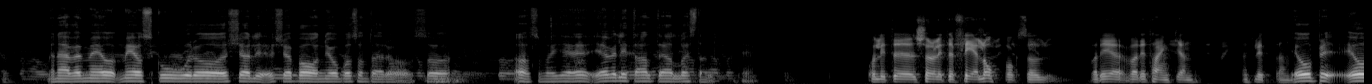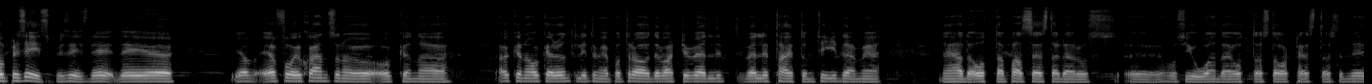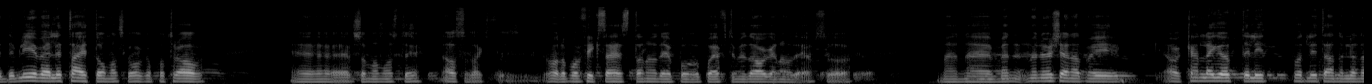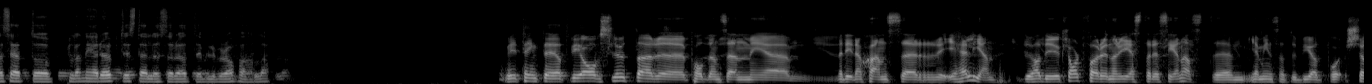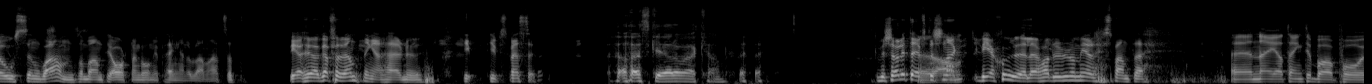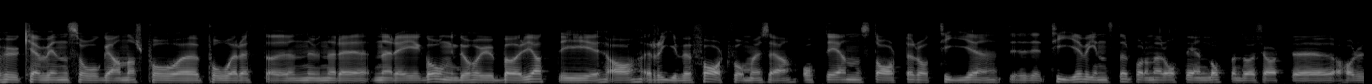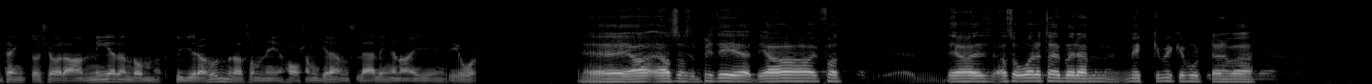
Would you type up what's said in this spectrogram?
men även med, med och skor och kör, kör banjobb och sånt där och så ja som sagt jag, jag är väl lite allt i allo i stallet. Och lite, köra lite fler lopp också. Var det, var det tanken med flytten? Jo, pre, jo precis, precis. Det, det är ju jag, jag får ju chansen att, att kunna, att kunna åka runt lite mer på trav. Det vart ju väldigt, väldigt tajt om tid där med, när jag hade åtta passhästar där hos, eh, hos Johan, där åtta starthästar. Så det, det blir väldigt tajt om man ska åka på trav. Eh, eftersom man måste, ja som sagt, hålla på och fixa hästarna och det på, på eftermiddagarna och det. Så, men, eh, men, men nu känner jag att vi ja, kan lägga upp det lite, på ett lite annorlunda sätt och planera upp det istället så att det blir bra för alla. Vi tänkte att vi avslutar eh, podden sen med, med dina chanser i helgen. Du hade ju klart för dig när du gästade senast. Eh, jag minns att du bjöd på Chosen One som vann till 18 gånger pengarna bland annat. Så vi har höga förväntningar här nu, tipsmässigt. Ja, jag ska göra vad jag kan. Ska vi köra lite eftersnack V7 eller har du något mer Spante? Eh, nej, jag tänkte bara på hur Kevin såg annars på, eh, på året eh, nu när det, när det är igång. Du har ju börjat i ja, rivefart får man ju säga. 81 starter och 10, 10 vinster på de här 81 loppen du har kört. Har du tänkt att köra mer än de 400 som ni har som gräns, lärlingarna, i, i år? Ja, alltså precis. Jag har fått... Det har, alltså året har ju börjat mycket, mycket fortare än vad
